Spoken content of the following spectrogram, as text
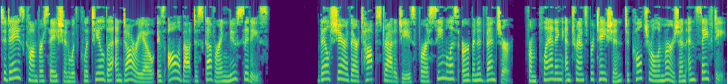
Today's conversation with Clotilde and Dario is all about discovering new cities. They'll share their top strategies for a seamless urban adventure, from planning and transportation to cultural immersion and safety.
